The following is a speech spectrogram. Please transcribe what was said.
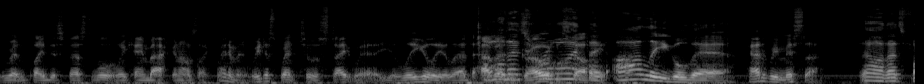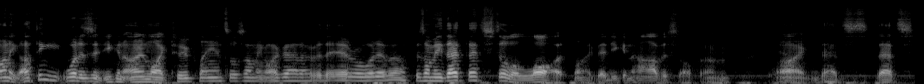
We went and played this festival, and we came back, and I was like, "Wait a minute, we just went to a state where you're legally allowed to have oh, it and grow it and right. stuff. They are legal there. How did we miss that?" Oh, that's funny. I think what is it? You can own like two plants or something like that over there or whatever. Because I mean that that's still a lot like that you can harvest off them. Like that's that's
